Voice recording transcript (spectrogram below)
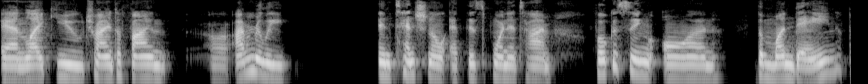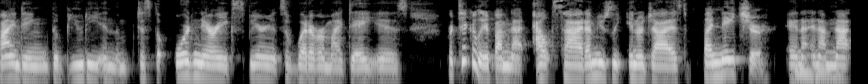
And like you trying to find, uh, I'm really intentional at this point in time, focusing on the mundane, finding the beauty in the just the ordinary experience of whatever my day is. Particularly if I'm not outside, I'm usually energized by nature, and mm-hmm. and I'm mm-hmm. not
